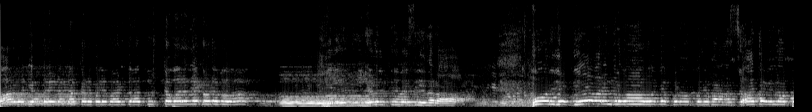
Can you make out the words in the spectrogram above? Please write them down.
ಪಾರ್ವತಿ ಅಂದರೆ ನನ್ನ ಅಕ್ಕನ ಕೊಲೆ ಮಾಡಿದ ದುಷ್ಟ ವರದೇಗೌಡ ಮಾವ ಏನು ಹೇಳುತ್ತಿರುವೆ ಶ್ರೀಧರ ಊರಿಗೆ ದೇವರೆಂದಿರುವ ಒದೆ ಕೊಡುವ ಕೊಲೆ ಮಾಡಲು ಸಾಧ್ಯವಿಲ್ಲಪ್ಪ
